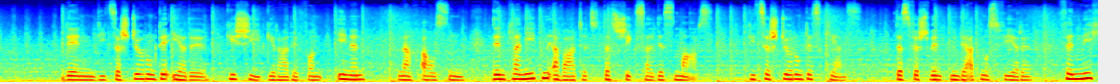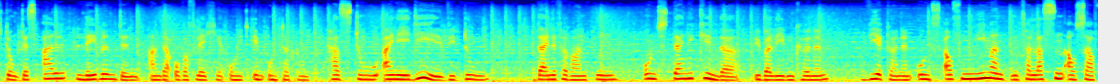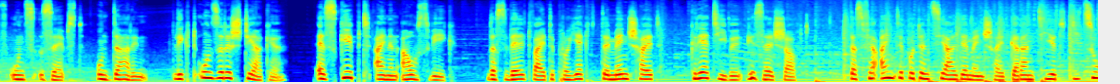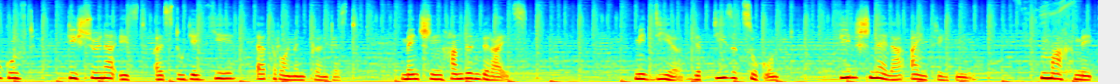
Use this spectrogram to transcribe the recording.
Denn die Zerstörung der Erde geschieht gerade von innen nach außen. Den Planeten erwartet das Schicksal des Mars, die Zerstörung des Kerns das Verschwinden der Atmosphäre, Vernichtung des Alllebenden an der Oberfläche und im Untergrund. Hast du eine Idee, wie du, deine Verwandten und deine Kinder überleben können? Wir können uns auf niemanden verlassen außer auf uns selbst. Und darin liegt unsere Stärke. Es gibt einen Ausweg. Das weltweite Projekt der Menschheit, kreative Gesellschaft. Das vereinte Potenzial der Menschheit garantiert die Zukunft, die schöner ist, als du dir je erträumen könntest. Menschen handeln bereits. Mit dir wird diese Zukunft viel schneller eintreten. Mach mit!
